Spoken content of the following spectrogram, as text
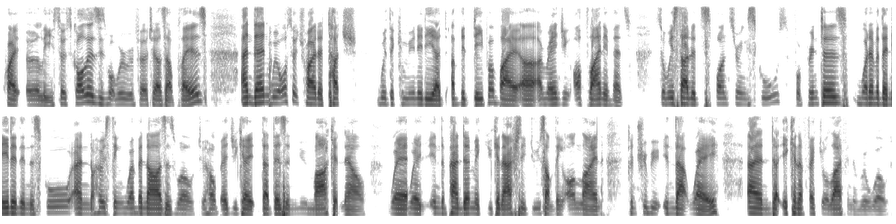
quite early. So scholars is what we refer to as our players, and then we also try to touch with the community a, a bit deeper by uh, arranging offline events. So we started sponsoring schools for printers, whatever they needed in the school, and hosting webinars as well to help educate that there's a new market now where, where in the pandemic you can actually do something online, contribute in that way, and it can affect your life in the real world.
